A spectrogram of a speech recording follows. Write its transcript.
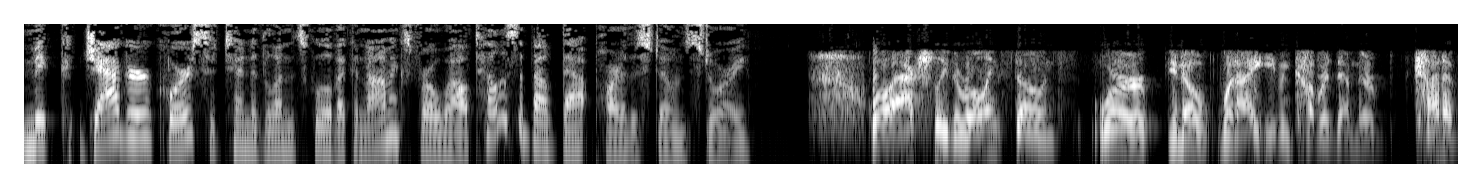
Mick Jagger, of course, attended the London School of Economics for a while. Tell us about that part of the Stones story. Well, actually, the Rolling Stones were, you know, when I even covered them, they're kind of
